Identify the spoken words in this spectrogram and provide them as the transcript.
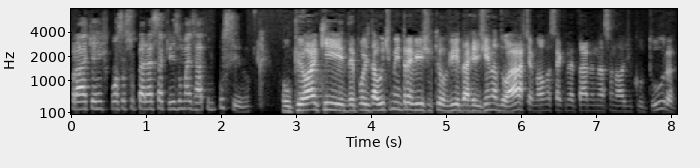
para que a gente possa superar essa crise o mais rápido possível. O pior é que, depois da última entrevista que eu vi da Regina Duarte, a nova secretária nacional de Cultura,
